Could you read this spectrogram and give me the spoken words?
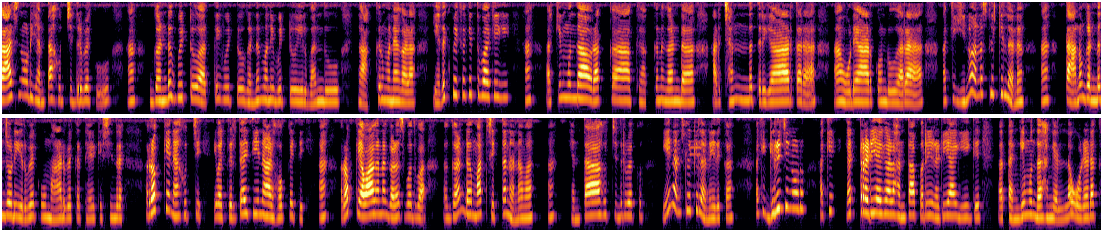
ರಾಜ್ ನೋಡಿ ಎಂತ ಹುಚ್ಚಿದ್ರಬೇಕು ಗಂಡಗ್ ಬಿಟ್ಟು, ಅತ್ತಿಗೆ ಬಿಟ್ಟು, ಗಂಡನ ಮನೆ ಬಿಟ್ಟು ಇಲ್ಲಿ ಬಂದು ಅಕ್ಕನ ಮನೆಗಳ ಎದಕ್ಕೆ ಬೇಕಾಗಿತ್ತು ಆಕೆಗೆ ಅಕ್ಕಿನ ಮುಂದೆ ಅವ್ರ ಅಕ್ಕ ಅಕ್ಕನ ಗಂಡ ಅಡ್ ಚಂದ ತಿರುಗಾಡ್ತಾರ ಓಡಾಡ್ಕೊಂಡು ಅರ ಆಕೆ ಏನೂ ಅನ್ನಿಸ್ಲಿಕ್ಕಿಲ್ಲನ ತಾನು ಗಂಡನ ಜೋಡಿ ಇರಬೇಕು, ಮಾಡ್ಬೇಕಂತ ಹೇಳ್ಕಿಸಿಂದ್ರೆ. ರೊಕ್ಕೇನ ಹುಚ್ಚಿ ಇವತ್ತು ಇರ್ತೈತಿ ನಾಳೆ ಹೋಗ್ತೈತಿ. ರೊಕ್ಕ ಯಾವಾಗನ ಗಳಿಸ್ಬೋದ್ವಾ? ಗಂಡ ಮತ್ತೆ ಸಿಗ್ತಾನವ ಎಂತ ಹುಚ್ಚಿದಿರ್ಬೇಕು ಏನು ಅನ್ಸ್ಲಿಕ್ಕಿಲ್ಲ ನೀ ಇದಕ್ಕೆ? ಆಕೆ ಗಿರಿಜಿ ನೋಡು. ಆಕೆ ರೆಡಿ ಆಗ್ಯಾಳ? ಅಂತ ಪರಿ ರೆಡಿಯಾಗಿ ಈಗ ತಂಗಿ ಮುಂದೆ ಹಂಗೆಲ್ಲ ಓಡಾಡಕ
